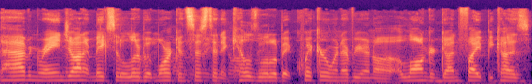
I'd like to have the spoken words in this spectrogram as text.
having range on it makes it a little bit more consistent. It kills a little bit quicker whenever you're in a, a longer gunfight because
